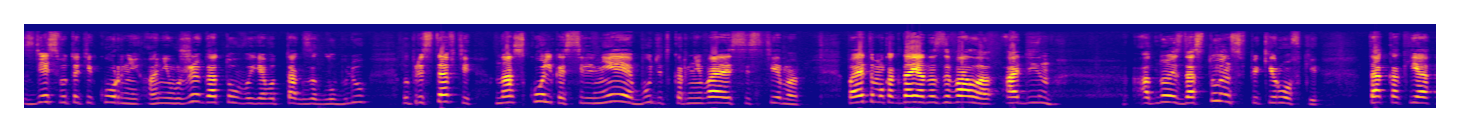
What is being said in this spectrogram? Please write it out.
Здесь вот эти корни, они уже готовы, я вот так заглублю. Вы представьте, насколько сильнее будет корневая система. Поэтому, когда я называла один, одно из достоинств пикировки, так как я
